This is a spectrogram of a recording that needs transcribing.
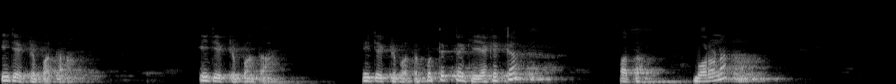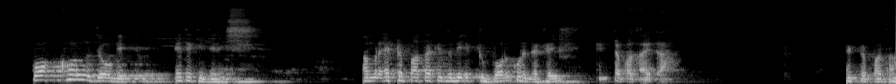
এইটা একটা পাতা। এইটা একটা পাতা। এইটা একটা পাতা। প্রত্যেকটা কি এক একটা? পাতা। বড় না? পক্ষল যৌগিক। এটা কি জিনিস? আমরা একটা পাতাকে যদি একটু বড় করে দেখাই, একটা পাতা এটা। একটা পাতা।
